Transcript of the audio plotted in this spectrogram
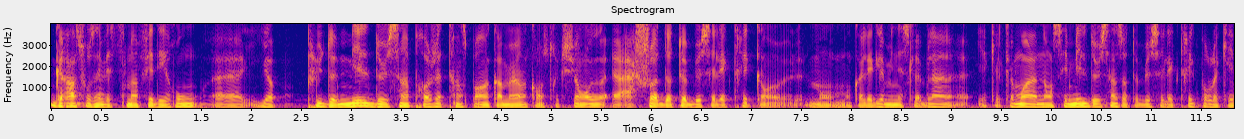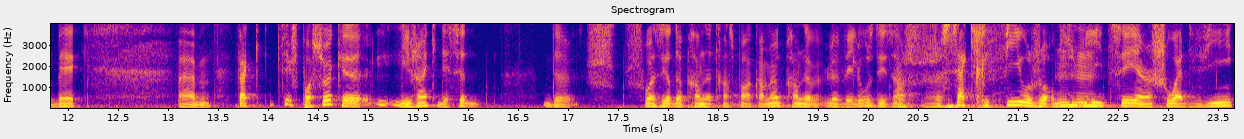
grâce aux investissements fédéraux, il y a plus de 1200 projets de transport en commun en construction, achat d'autobus électriques. On- mon, mon collègue, le ministre Leblanc, il y a quelques mois, a annoncé 1200 autobus électriques pour le Québec. Euh, fait je suis pas sûr que les gens qui décident de ch- choisir de prendre le transport en commun, de prendre le, le vélo, se disant je, je sacrifie aujourd'hui sais, un choix de vie.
